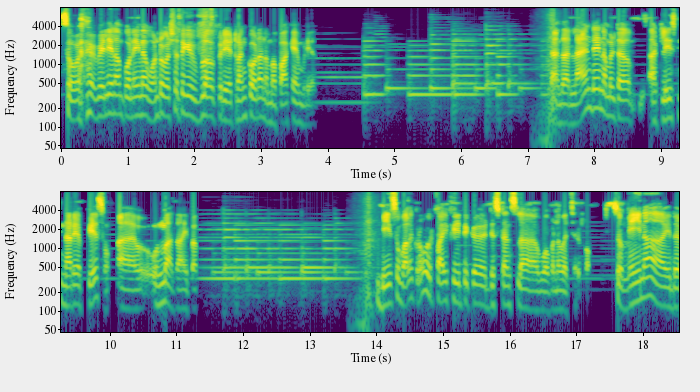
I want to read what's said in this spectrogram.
ஸோ வெளியெல்லாம் போனீங்கன்னா ஒன்றரை வருஷத்துக்கு இவ்வளோ பெரிய ட்ரங்கோட நம்ம பார்க்கவே முடியாது. அந்த லேண்டே நம்மள்ட்ட அட்லீஸ்ட் நிறைய பேசும். அஹ் உண்மைதான் இப்போ. பீஸும் வளர்க்குறோம். ஒரு ஃபைவ் ஃபீட்டுக்கு டிஸ்டன்ஸில் ஒவ்வொன்றும் வச்சுருக்கோம். ஸோ மெயினாக இது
